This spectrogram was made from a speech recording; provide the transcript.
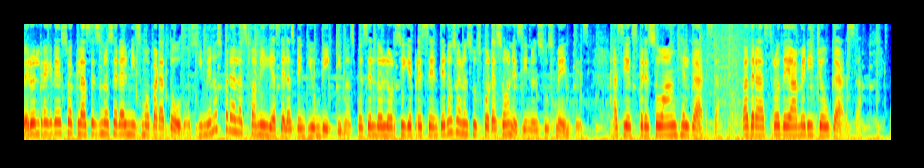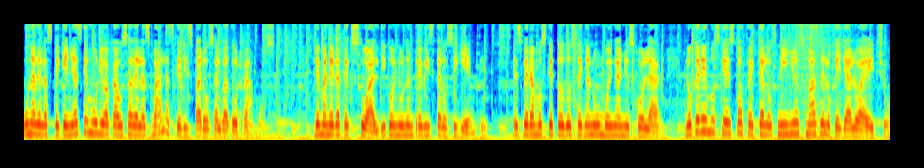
Pero el regreso a clases no será el mismo para todos, y menos para las familias de las 21 víctimas, pues el dolor sigue presente no solo en sus corazones, sino en sus mentes. Así expresó Ángel Garza, padrastro de Amery Joe Garza, una de las pequeñas que murió a causa de las balas que disparó Salvador Ramos. De manera textual, dijo en una entrevista lo siguiente, esperamos que todos tengan un buen año escolar, no queremos que esto afecte a los niños más de lo que ya lo ha hecho.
